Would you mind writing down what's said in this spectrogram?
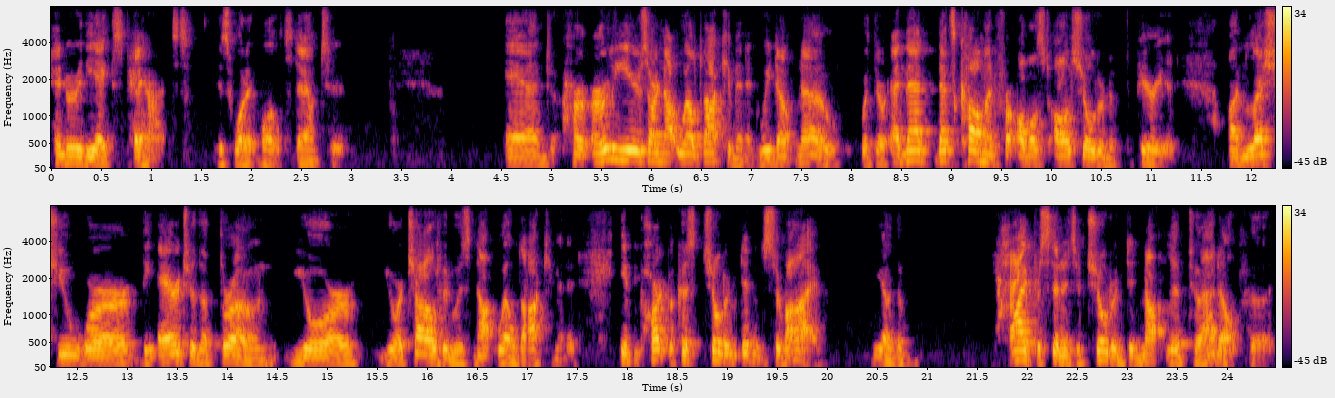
Henry VIII's parents, is what it boils down to. And her early years are not well documented. We don't know what they're, and that that's common for almost all children of the period. Unless you were the heir to the throne, your your childhood was not well documented, in part because children didn't survive. You know, the high percentage of children did not live to adulthood.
